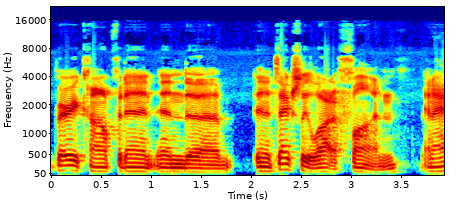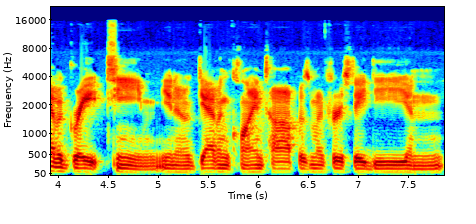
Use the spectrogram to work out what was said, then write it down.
very confident, and uh, and it's actually a lot of fun. And I have a great team. You know, Gavin Kleintop is my first AD, and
